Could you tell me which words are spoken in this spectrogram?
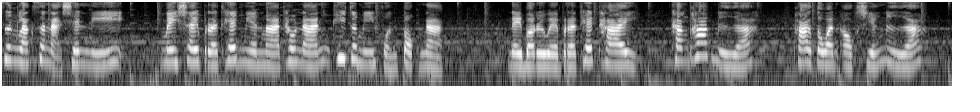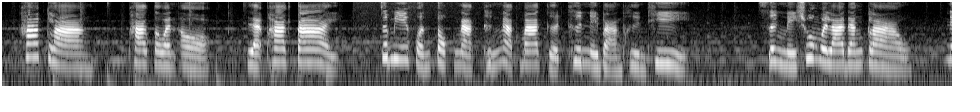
ซึ่งลักษณะเช่นนี้ ไม่ใช่ประเทศเมียนมาเท่านั้นที่จะมีฝนตกหนัก ในบริเวณประเทศไทยทางภาคเหนือ ภาคตะวันออกเฉียงเหนือ ภาคกลาง ภาคตะวันออก และภาคใต้ จะมีฝนตกหนักถึงหนักมากเกิดขึ้นในบางพื้นที่ ซึ่งในช่วงเวลาดังกล่าว ใน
